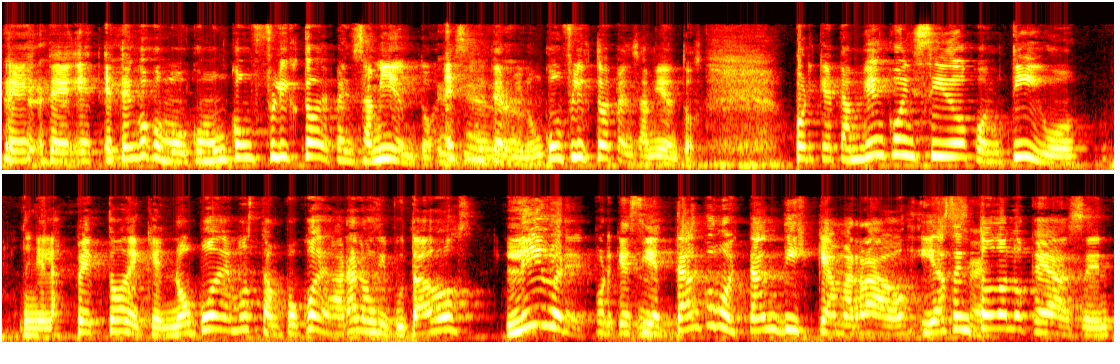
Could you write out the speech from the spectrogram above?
Este, eh, tengo como, como un conflicto de pensamiento. Ese es el término, un conflicto de pensamientos. Porque también coincido contigo en el aspecto de que no podemos tampoco dejar a los diputados libres, porque si están como están disque amarrados y hacen Sí. todo lo que hacen,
